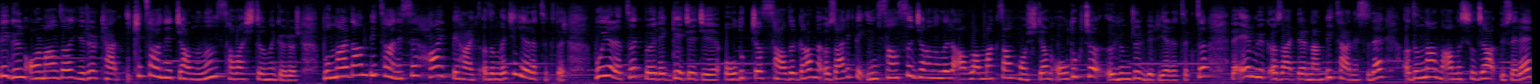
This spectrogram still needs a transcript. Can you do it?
bir gün ormanda yürürken iki tane canlının savaştığını görür. Bunlardan bir tanesi Hide Behind adındaki yaratıktır. Bu yaratık böyle gececi, oldukça saldırgan ve özellikle insansı canlıları avlanmaktan hoşlayan oldukça ölümcül bir yaratıktı ve en büyük özelliklerinden bir tanesi de adından da anlaşılacağı üzere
